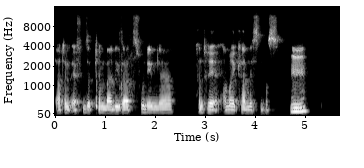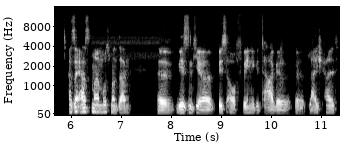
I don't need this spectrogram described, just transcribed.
nach dem 11. September, dieser zunehmende Anti-Amerikanismus. Mhm. Also erstmal muss man sagen, äh, wir sind ja bis auf wenige Tage äh, gleich alt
